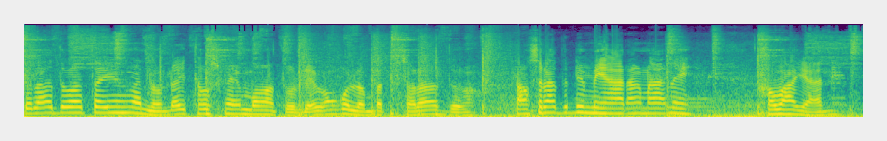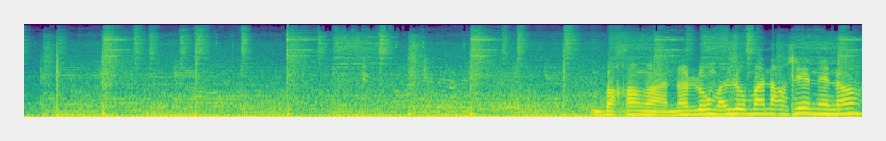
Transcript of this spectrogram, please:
Sarado ata yung ano, lighthouse ngayon mga tol. Ewan ko lang ba't sarado. Ang sarado din may harang na ano eh. Kawayan. Baka nga, no? luma-luma na kasi yun eh, no?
